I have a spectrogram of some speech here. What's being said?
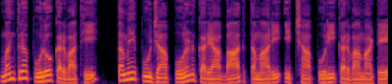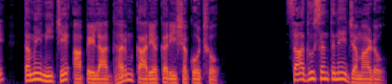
મંત્ર પૂરો કરવાથી, તમે પૂજા પૂર્ણ કર્યા બાદ તમારી ઈચ્છા પૂરી કરવા માટે, તમે નીચે આપેલા ધર્મ કાર્ય કરી શકો છો. સાધુસંતને જમાડો.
